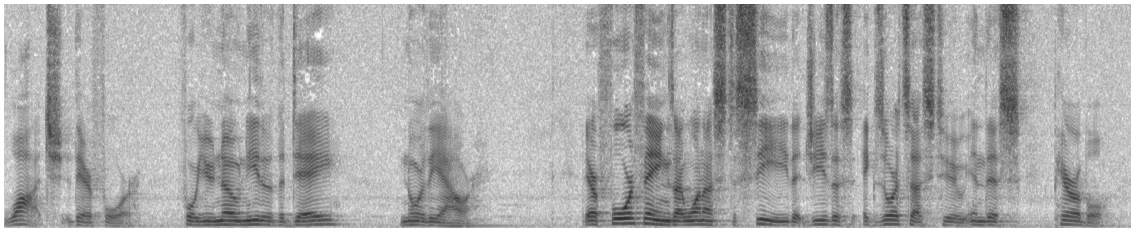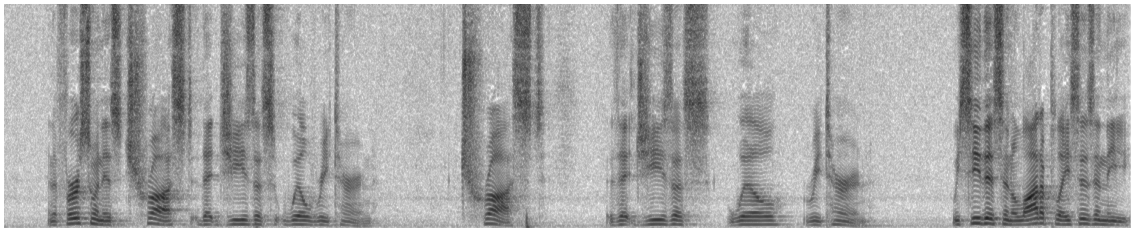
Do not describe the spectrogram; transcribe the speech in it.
Watch, therefore, for you know neither the day nor the hour. There are four things I want us to see that Jesus exhorts us to in this parable. And the first one is trust that Jesus will return. Trust that Jesus will return. We see this in a lot of places in the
